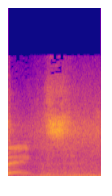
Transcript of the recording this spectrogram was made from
Thanks.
